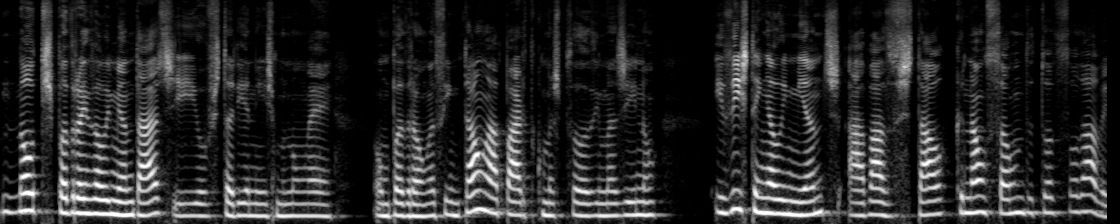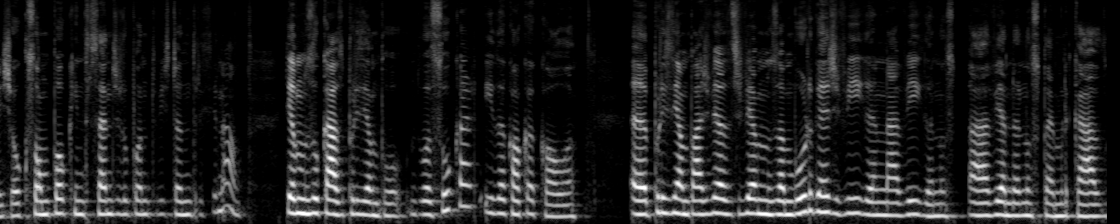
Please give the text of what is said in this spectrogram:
noutros padrões alimentares, e o vegetarianismo não é um padrão assim tão à parte como as pessoas imaginam, existem alimentos à base vegetal que não são de todo saudáveis ou que são pouco interessantes do ponto de vista nutricional. Temos o caso, por exemplo, do açúcar e da Coca-Cola. Uh, por exemplo, às vezes vemos hambúrgueres vegan à, vegan no, à venda no supermercado,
